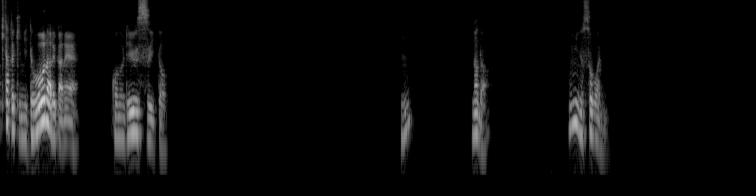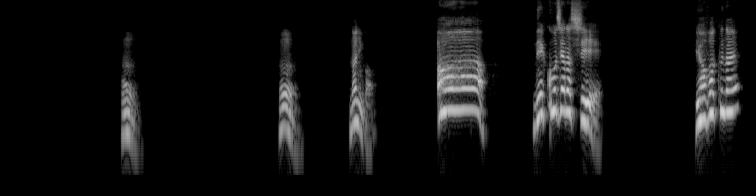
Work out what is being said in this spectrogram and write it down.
起きた時にどうなるかね。この流水と。ん？なんだ？海のそばに。うん。うん。何が？ああ！猫じゃらし。やばくない？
